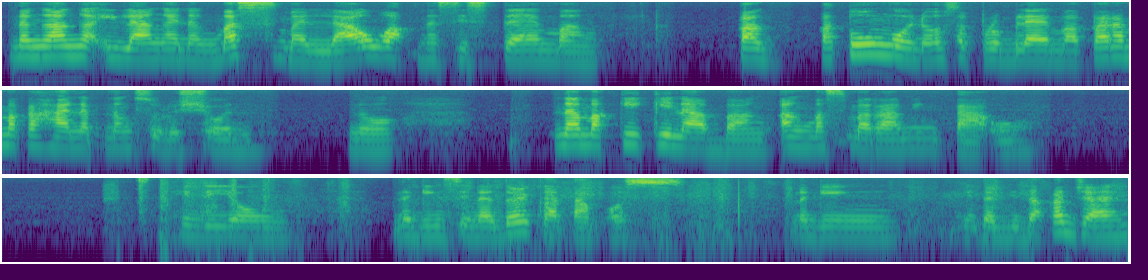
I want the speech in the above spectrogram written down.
nangangailangan ng mas malawak na sistemang pagpatungo no sa problema para makahanap ng solusyon no na makikinabang ang mas maraming tao. Hindi yung naging senador ka tapos naging bida-bida ka dyan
